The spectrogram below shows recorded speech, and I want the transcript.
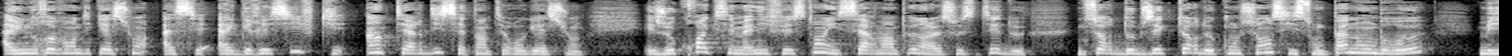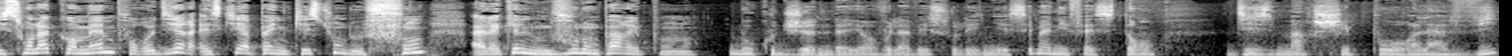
à une revendication assez agressive qui interdit cette interrogation. Et je crois que ces manifestants, ils servent un peu dans la société d'une sorte d'objecteurs de conscience. Ils sont pas nombreux, mais ils sont là quand même pour dire est-ce qu'il n'y a pas une question de fond à laquelle nous ne voulons pas répondre? Beaucoup de jeunes, d'ailleurs, vous l'avez souligné, ces manifestants disent marcher pour la vie,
